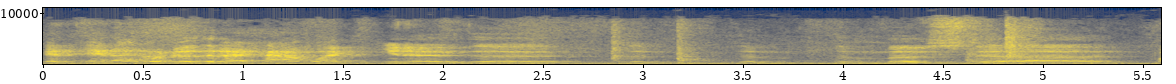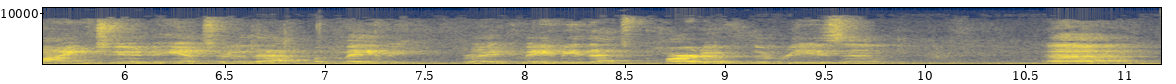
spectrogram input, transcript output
and, and I don't know that I have like you know the the the, the most uh, fine tuned answer to that, but maybe right, maybe that's part of the reason. Um,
